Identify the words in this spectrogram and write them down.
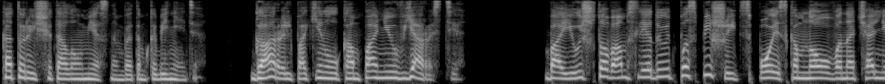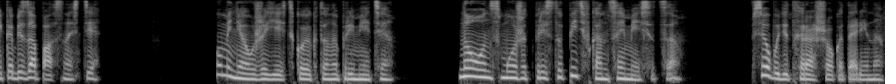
который считала уместным в этом кабинете, «Гаррель покинул компанию в ярости. Боюсь, что вам следует поспешить с поиском нового начальника безопасности». «У меня уже есть кое-кто на примете. Но он сможет приступить в конце месяца. Все будет хорошо, Катарина».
